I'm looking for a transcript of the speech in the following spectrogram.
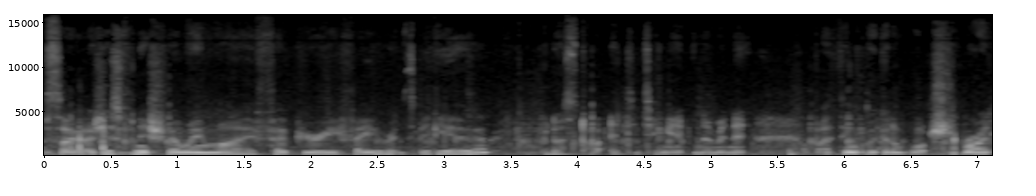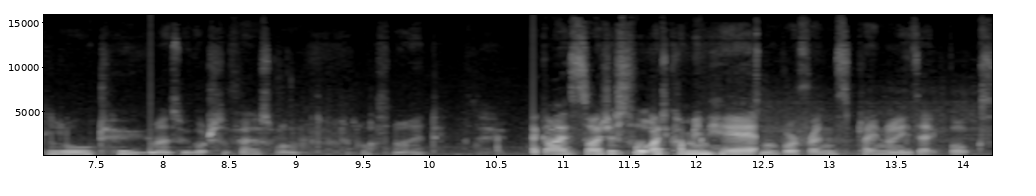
So I just finished filming my February favourites video. I'm gonna start editing it in a minute. But I think we're gonna watch Ride Along 2 as we watched the first one last night. Hi guys, so I just thought I'd come in here. My boyfriend's playing on his Xbox.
